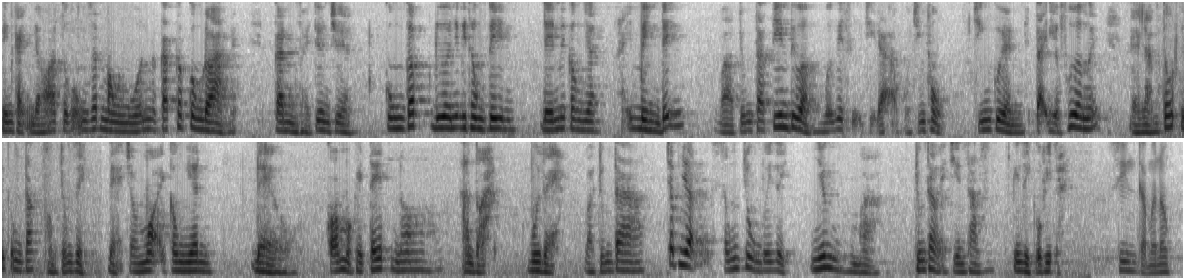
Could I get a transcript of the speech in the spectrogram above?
Bên cạnh đó tôi cũng rất mong muốn các cấp công đoàn ấy, cần phải tuyên truyền cung cấp đưa những cái thông tin đến với công nhân hãy bình tĩnh và chúng ta tin tưởng với cái sự chỉ đạo của chính phủ chính quyền tại địa phương ấy để làm tốt cái công tác phòng chống dịch để cho mọi công nhân đều có một cái Tết nó an toàn, vui vẻ và chúng ta chấp nhận sống chung với dịch nhưng mà chúng ta phải chiến thắng cái dịch Covid này. Xin cảm ơn ông.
